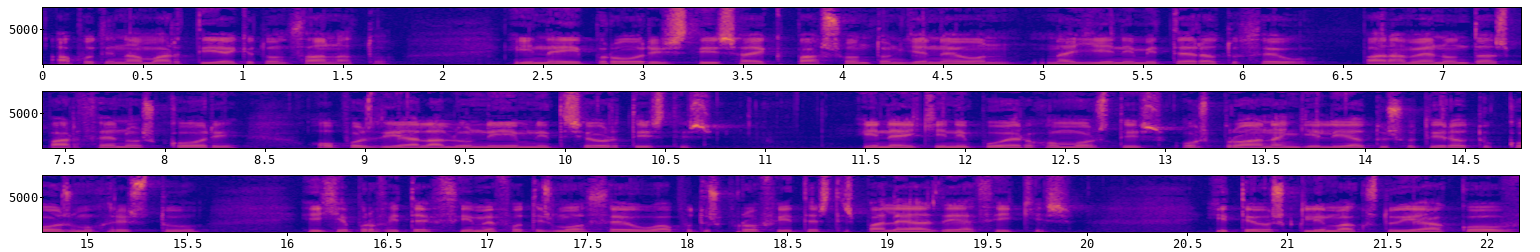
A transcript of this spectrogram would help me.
από την αμαρτία και τον θάνατο. Είναι η προοριστήσα εκπασών των γενεών να γίνει μητέρα του Θεού, παραμένοντας παρθένος κόρη όπως διαλαλούν οι ύμνοι της εορτής της. Είναι εκείνη που ο ερχομός της ως προαναγγελία του σωτήρα του κόσμου Χριστού είχε προφητευθεί με φωτισμό Θεού από τους προφήτες της Παλαιάς Διαθήκης. Είτε ως κλίμαξ του Ιακώβ,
